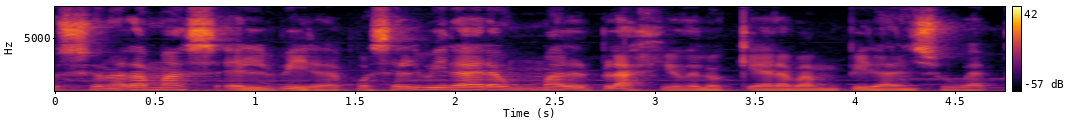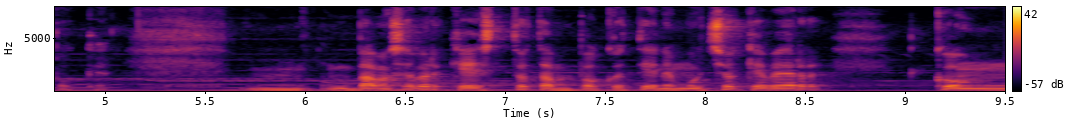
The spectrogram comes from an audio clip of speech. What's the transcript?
sonará más Elvira, pues Elvira era un mal plagio de lo que era Vampira en su época. Mm, Vamos a ver que esto tampoco tiene mucho que ver con,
